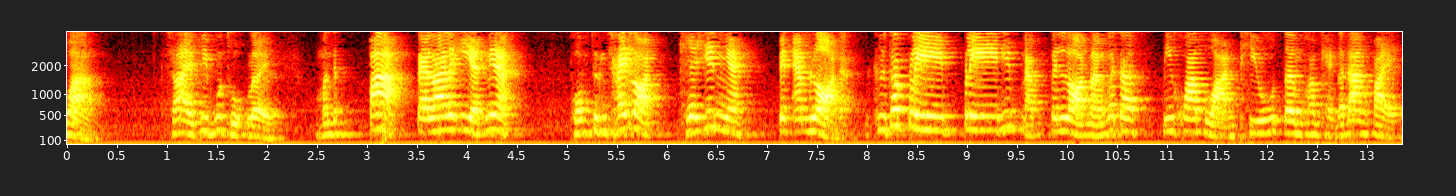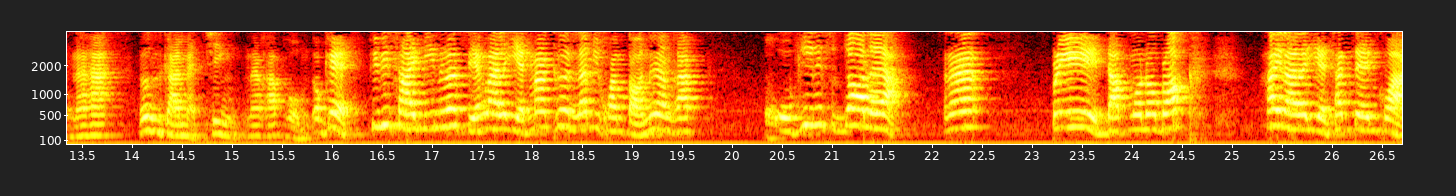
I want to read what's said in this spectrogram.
กว่า ใช่พี่พูดถูกเลย มันจะป้าแต่รายละเอียดเนี่ย ผมถึงใช้หลอด Cayin ไง เป็น amp หลอดอะ คือถ้า pre pre ที่แบบเป็นหลอดหน่อยมันก็จะมีความหวานพลิ้วเติมความแข็งกระด้างไปนะฮะ ก็คือการ matching นะครับผม โอเค พี่พิชัยมีเนื้อเสียงรายละเอียดมากขึ้น และมีความต่อเนื่องครับโอ้โหพี่นี่สุดยอดเลยอะนะฮะpre กับ monoblock ให้รายละเอียดชัดเจนกว่า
